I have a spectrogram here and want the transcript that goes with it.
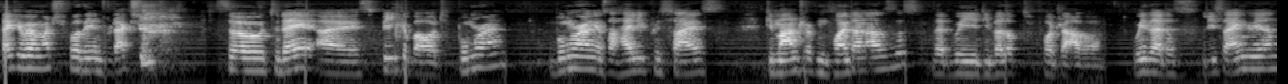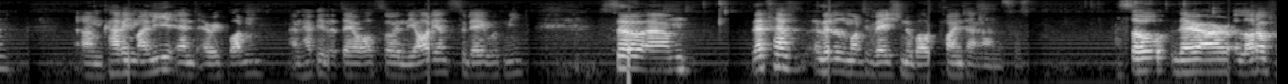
thank you very much for the introduction. So today I speak about Boomerang. Boomerang is a highly precise demand-driven pointer analysis that we developed for Java. We, that is Lisa Nguyen, um, Karim Ali, and Eric Bodden. I'm happy that they're also in the audience today with me. So um, let's have a little motivation about pointer analysis. So there are a lot of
